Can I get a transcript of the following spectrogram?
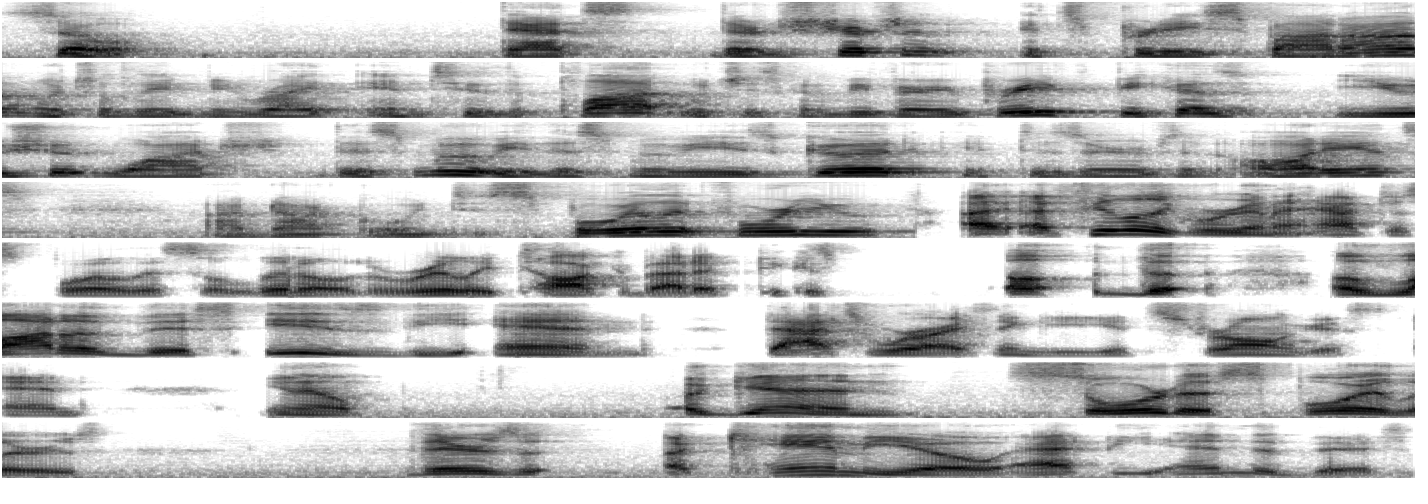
So, that's their description. It's pretty spot on, which will lead me right into the plot, which is going to be very brief because you should watch this movie. This movie is good, it deserves an audience. I'm not going to spoil it for you. I, I feel like we're gonna have to spoil this a little to really talk about it because uh, the a lot of this is the end. That's where I think it gets strongest. And you know, again, sort of spoilers. There's a, a cameo at the end of this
